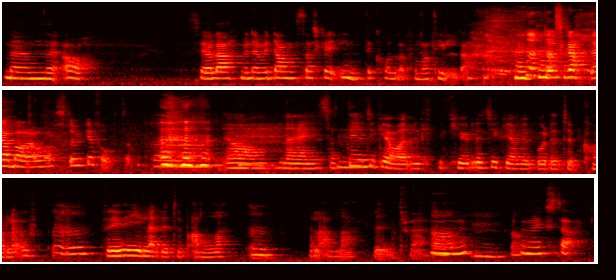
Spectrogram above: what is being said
Men ja. Så jag har lärt mig när vi dansar ska jag inte kolla på Matilda. Då skrattar jag bara och stukar foten. Ja, nej. Så att det tycker jag var riktigt kul. Det tycker jag vi borde typ kolla upp. Mm-mm. För det gillade typ alla. Mm. Eller alla vi tror jag. Mm. Mm. Ja, men exakt.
